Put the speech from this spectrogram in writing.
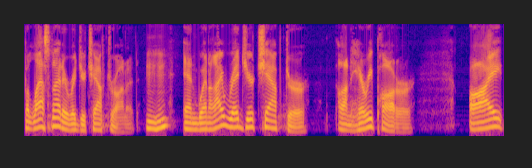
but last night I read your chapter on it, mm-hmm. and when I read your chapter on Harry Potter, I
